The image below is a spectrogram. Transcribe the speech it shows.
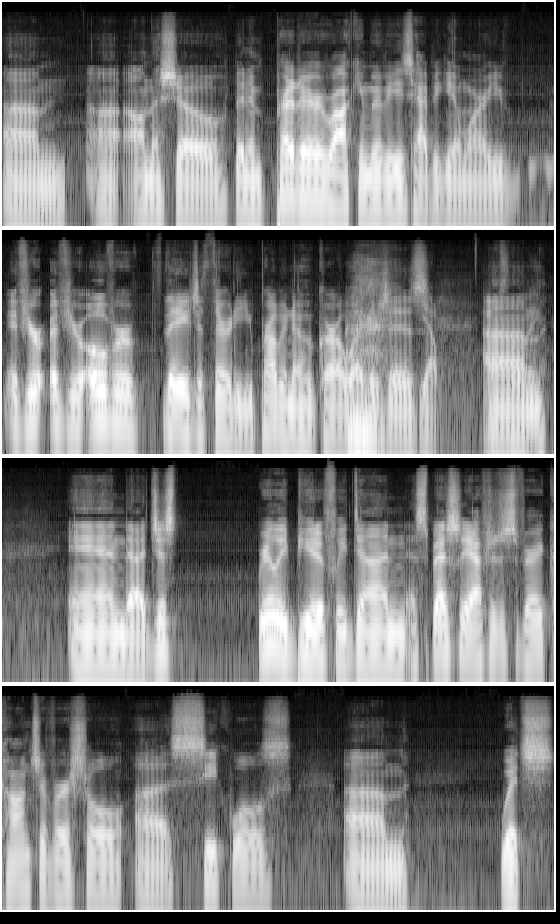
um, uh, on the show. Been in Predator, Rocky movies, Happy Gilmore. You, if you're if you're over the age of thirty, you probably know who Carl Weathers is. Yep, Absolutely. Um, and uh, just really beautifully done, especially after just very controversial uh, sequels, um, which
